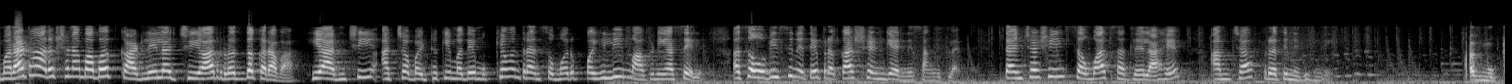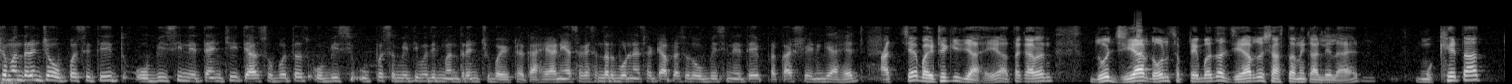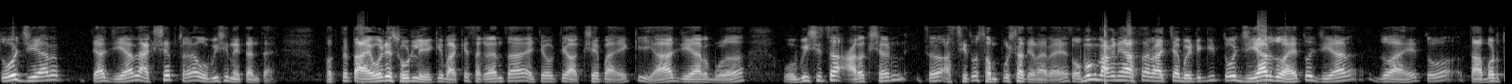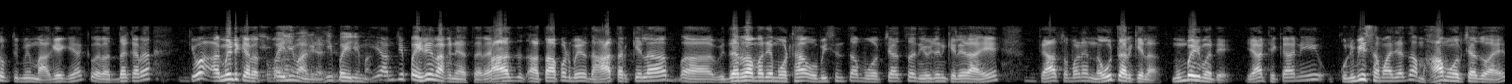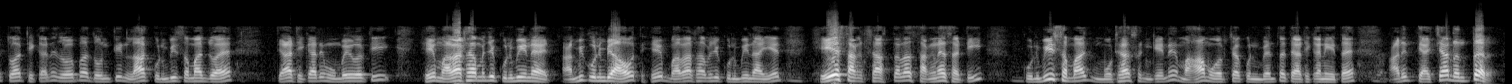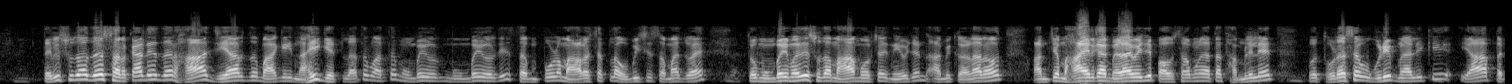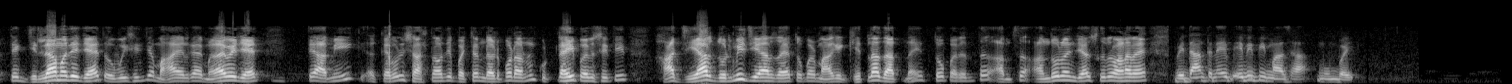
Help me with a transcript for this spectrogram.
मराठा आरक्षणाबाबत काढलेला जी आर रद्द करावा. ही आमची आजच्या बैठकीमध्ये मुख्यमंत्र्यांसमोर पहिली मागणी असेल असं ओबीसी नेते प्रकाश शेंडगे यांनी सांगितलंय. त्यांच्याशी संवाद साधलेला आहे आमच्या प्रतिनिधींनी. आज मुख्यमंत्र्यांच्या उपस्थितीत ओबीसी नेत्यांची त्यासोबतच ओबीसी उपसमितीमधील मंत्र्यांची बैठक आहे. आणि या सगळ्या संदर्भात बोलण्यासाठी आपल्यासोबत ओबीसी नेते प्रकाश शेंडगे आहेत. आजच्या बैठकी जी आहे आता कारण जो जी आर दोन सप्टेंबरचा जी आर जो शासनाने काढलेला आहे मुख्यतः तो जी आर त्या जी आर आक्षेप सगळ्या ओबीसी नेत्यांचा आहे. फक्त तायवडे सोडले की बाकी सगळ्यांचा याच्यावरती आक्षेप आहे की ह्या जी आरमुळं ओबीसीचं आरक्षणचं अस्तित्व संपुष्टात येणार आहे. प्रमुख मागणी असणार आजच्या बैठकीत तो जी आर जो आहे तो जी आर जो आहे तो ताबडतोब तुम्ही मागे घ्या किंवा रद्द करा किंवा अमेंड करा. पहिली मागणी ही पहिली मागणी. आमची पहिली मागणी असणार आहे. आज आता आपण म्हणजे दहा तारखेला विदर्भामध्ये मोठा ओबीसीचा मोर्चाचं नियोजन केलेलं आहे. त्याचप्रमाणे नऊ तारखेला मुंबईमध्ये या ठिकाणी कुणबी समाजाचा महामोर्चा जो आहे तो या ठिकाणी जवळपास दोन तीन लाख कुणबी समाज जो आहे त्या ठिकाणी मुंबईवरती हे मराठा म्हणजे कुणबी नाहीत. आम्ही कुणबी आहोत हे मराठा म्हणजे कुणबी नाही आहेत हे सांग शास्त्राला सांगण्यासाठी कुणबी समाज मोठ्या संख्येने महामोर्चा कुणब्यांचा त्या ठिकाणी येत आहे. आणि त्याच्यानंतर तरी सुद्धा जर सरकारने जर हा जी आर जर मागे नाही घेतला तर मात्र मुंबई मुंबईवरती संपूर्ण महाराष्ट्रातला ओबीसी समाज जो आहे तो मुंबईमध्ये सुद्धा महामोर्चा नियोजन आम्ही करणार आहोत. आमचे महाएल्गार मेळावे जे पावसामुळे आता थांबलेले आहेत व थोडंसं उघडीप मिळाली की या प्रत्येक जिल्ह्यामध्ये जे आहेत ओबीसीचे महाएल्गार मेळावे जे आहेत ते आम्ही करून शासनावरती प्रचंड दडपण आणून कुठल्याही परिस्थितीत हा जी आर दुर्मी जी आर जो आहे तो पण मागे घेतला जात नाही. तोपर्यंत आमचं आंदोलन जे आहे सुरू राहणार आहे. वेदांत नाईब एबीपी माझा मुंबई.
